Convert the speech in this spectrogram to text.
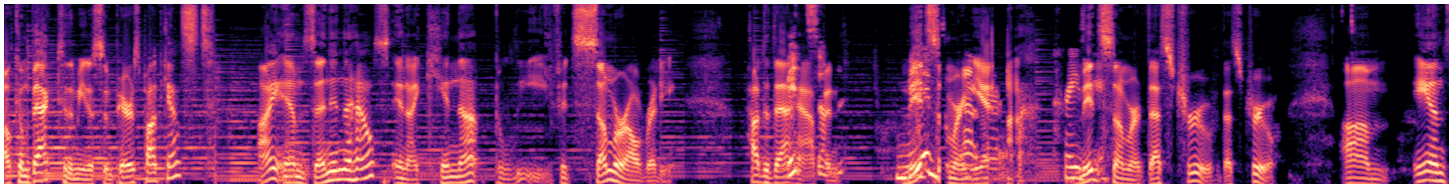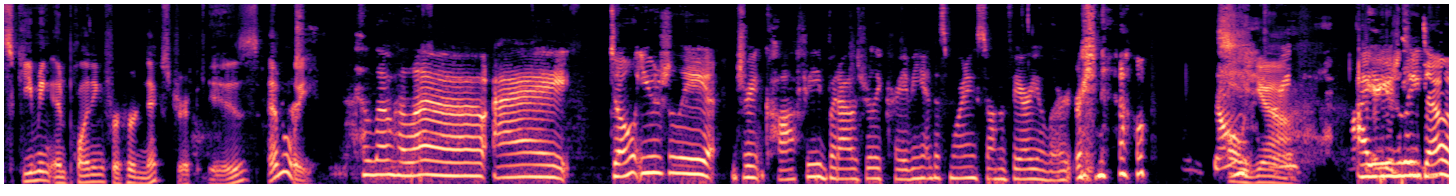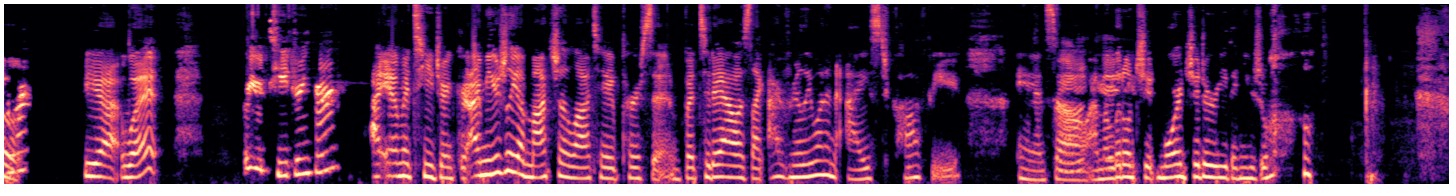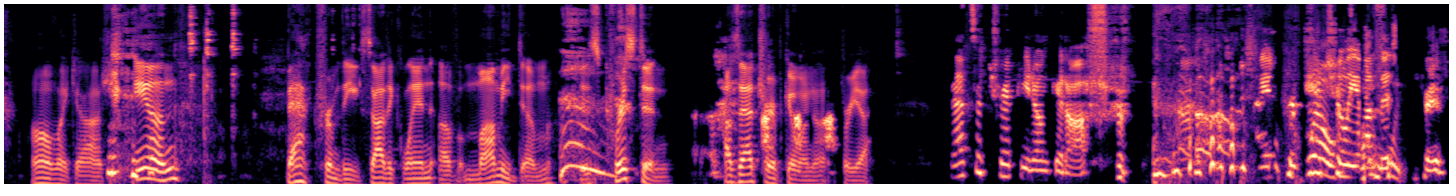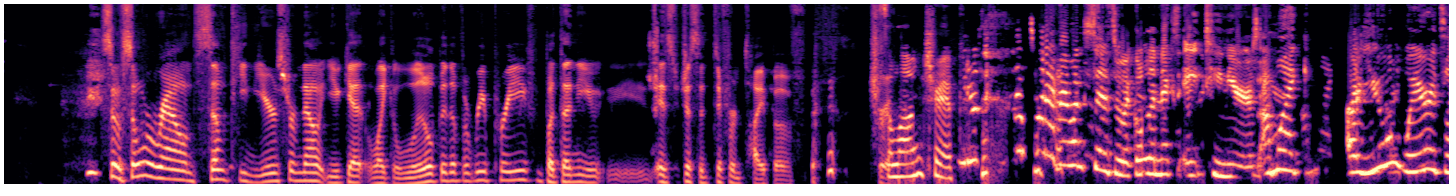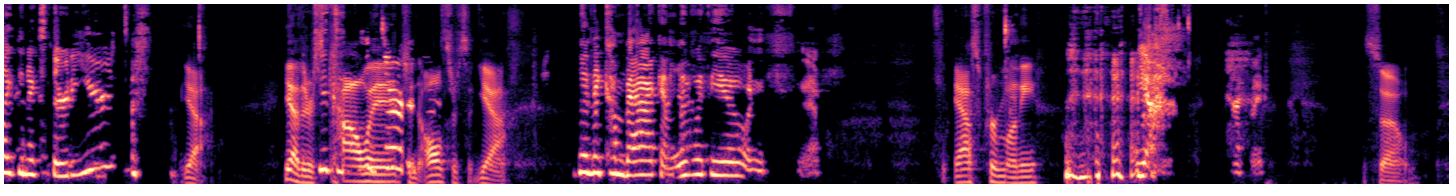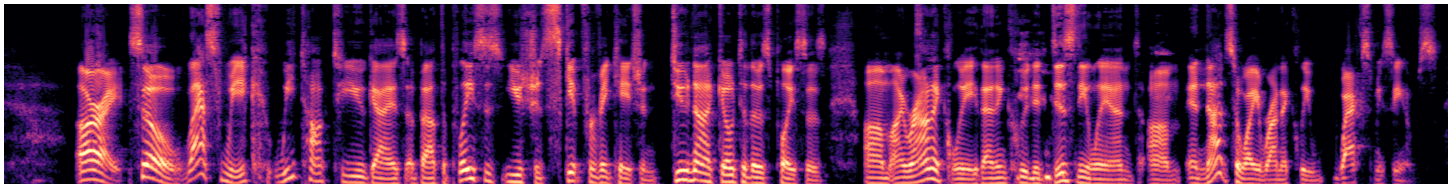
Welcome back to the Meet Us in Paris podcast. I am Zen in the house, and I cannot believe it's summer already. How did that Midsummer. happen? Midsummer, yeah. Crazy. Midsummer. That's true. That's true. Um, and scheming and planning for her next trip is Emily. Hello, hello. I don't usually drink coffee, but I was really craving it this morning, so I'm very alert right now. Don't Oh, yeah. drink. I Are you a usually don't. Drinker? yeah, what? Are you a tea drinker? I am a tea drinker. I'm usually a matcha latte person, but today I was like, I really want an iced coffee. And so I'm a little jit- more jittery than usual. Oh my gosh. And back from the exotic land of mommydom is Kristen. How's that trip going on for you? That's a trip you don't get off. I'm perpetually on this trip. So somewhere around 17 years from now, you get like a little bit of a reprieve, but then you it's just a different type of It's trip. a long trip. That's what everyone says. They're like, oh, the next 18 years. I'm like, are you aware it's like the next 30 years? Yeah. Yeah, there's It's- it's college and all sorts of yeah. Then they come back and live with you. And yeah. Ask for money. yeah. Exactly. So, all right. So last week we talked to you guys about the places you should skip for vacation. Do not go to those places. Um, ironically, that included Disneyland, um, and not so ironically, wax museums.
